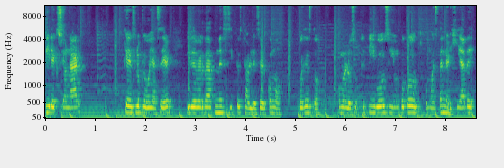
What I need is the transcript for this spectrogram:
direccionar qué es lo que voy a hacer y de verdad necesito establecer como, pues esto, como los objetivos y un poco como esta energía de,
